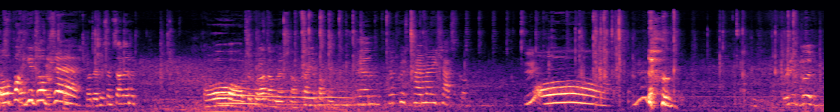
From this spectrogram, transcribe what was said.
O, pachnie dobrze. Chociaż jest napisane, że... O, czekolada mleczna, fajnie pachnie. W środku jest karmel i ciastko. O. Really good.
